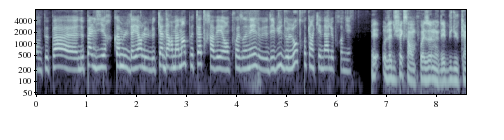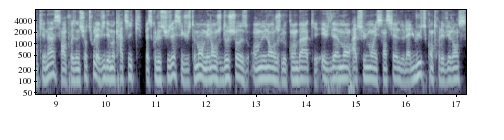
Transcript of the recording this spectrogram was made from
on ne peut pas euh, ne pas le dire. Comme d'ailleurs le, le cas d'Armanin peut-être avait empoisonné le début de l'autre quinquennat, le premier. Mais au-delà du fait que ça empoisonne le début du quinquennat, ça empoisonne surtout la vie démocratique. Parce que le sujet, c'est que justement, on mélange deux choses. On mélange le combat qui est évidemment absolument essentiel de la lutte contre les violences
